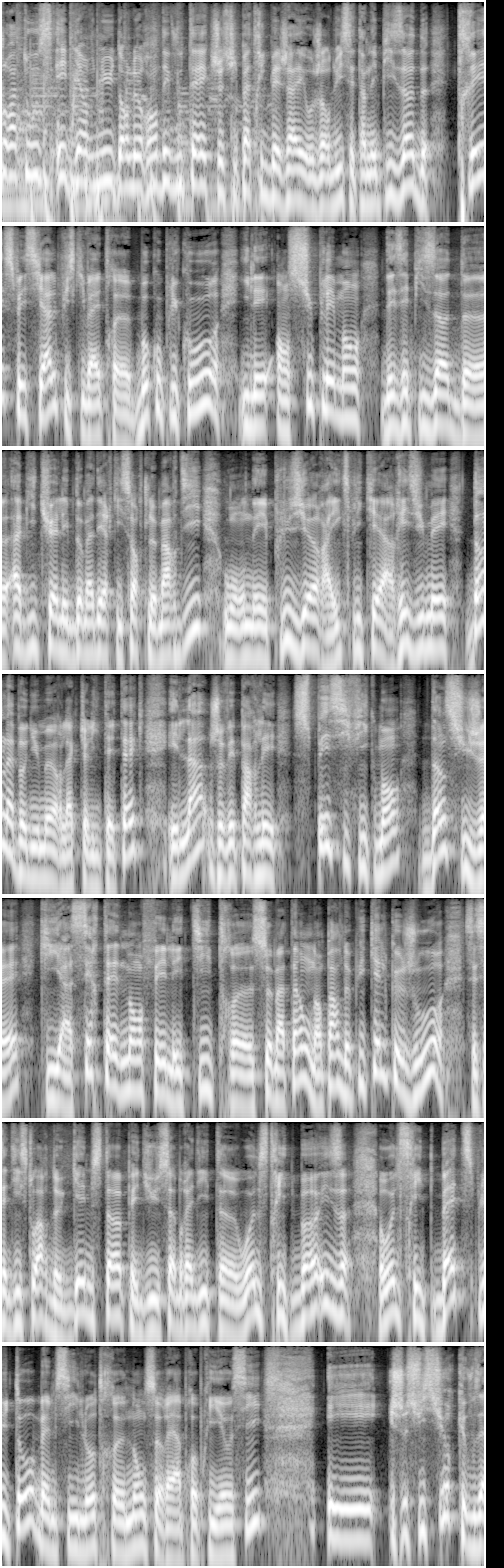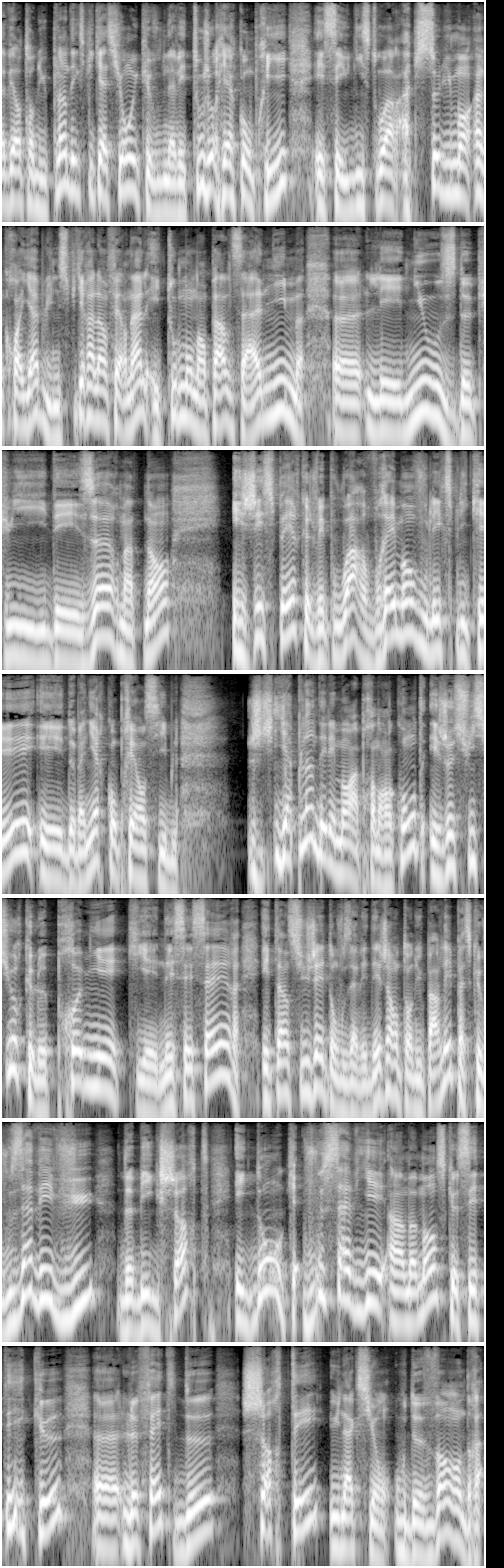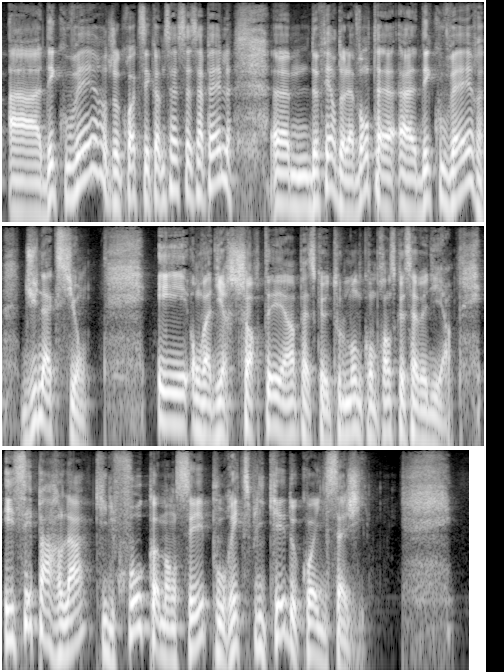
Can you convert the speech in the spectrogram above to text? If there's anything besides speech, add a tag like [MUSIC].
Bonjour à tous et bienvenue dans le Rendez-vous Tech. Je suis Patrick Béja et aujourd'hui c'est un épisode très spécial puisqu'il va être beaucoup plus court. Il est en supplément des épisodes euh, habituels hebdomadaires qui sortent le mardi où on est plusieurs à expliquer, à résumer dans la bonne humeur l'actualité tech. Et là, je vais parler spécifiquement d'un sujet qui a certainement fait les titres euh, ce matin. On en parle depuis quelques jours. C'est cette histoire de GameStop et du subreddit euh, Wall Street Boys, Wall Street Bets plutôt, même si l'autre nom serait approprié aussi. Et je suis sûr que vous avez entendu plein d'explications et que vous n'avez toujours rien compris. Et c'est une histoire absolument incroyable, une spirale infernale, et tout le monde en parle. Ça anime euh, les news depuis des heures maintenant. Et j'espère que je vais pouvoir vraiment vous l'expliquer et de manière compréhensible il y a plein d'éléments à prendre en compte et je suis sûr que le premier qui est nécessaire est un sujet dont vous avez déjà entendu parler parce que vous avez vu The Big Short et donc vous saviez à un moment ce que c'était que euh, le fait de shorter une action ou de vendre à découvert, je crois que c'est comme ça ça s'appelle, euh, de faire de la vente à, découvert d'une action. Et on va dire shorter hein, parce que tout le monde comprend ce que ça veut dire. Et c'est par là qu'il faut commencer pour expliquer de quoi il s'agit.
